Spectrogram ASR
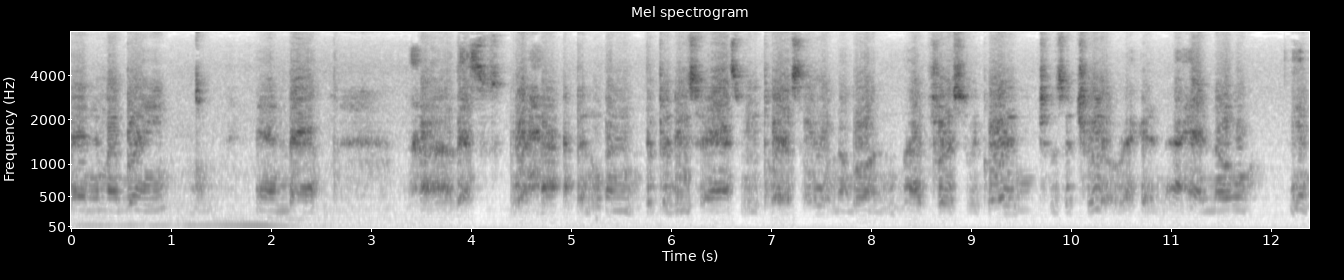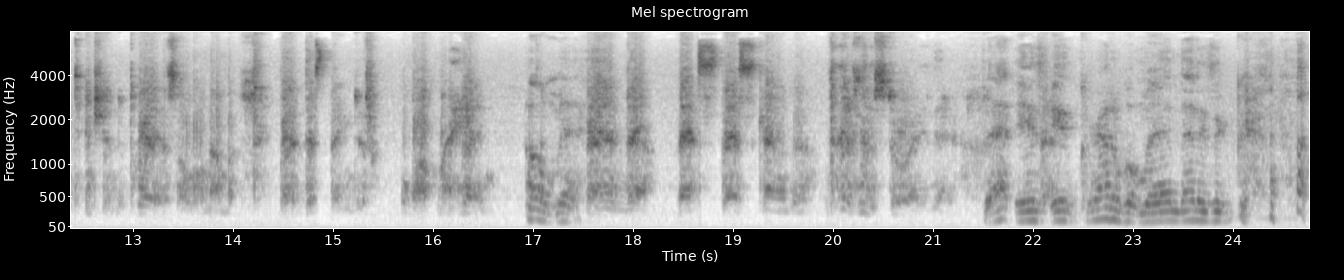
and in my brain. And uh, uh, that's what happened when the producer asked me to play a solo number on my first recording, which was a trio record. I had no intention to play a solo number, but this thing just off my head, Oh man, and uh, that's that's kind of the, that's the story there. that is incredible, man. That is incredible.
